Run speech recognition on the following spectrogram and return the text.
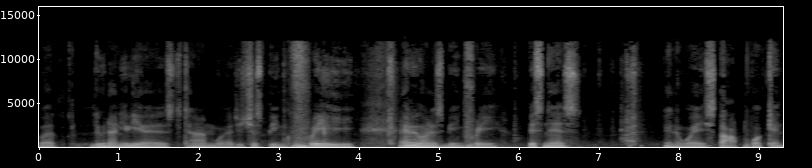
but Lunar New Year is the time where you're just being free. Everyone is being free. Business, in a way, stop working.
